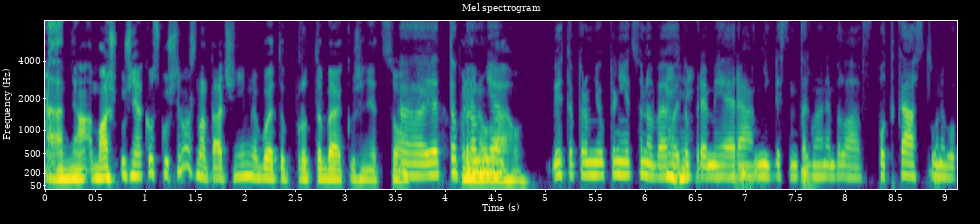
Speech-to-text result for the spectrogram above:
a máš už nějakou zkušenost s natáčením, nebo je to pro tebe jakože něco uh, Uh, je to pro mě nového? je to pro mě úplně něco nového, je to Mhm. premiéra, nikdy jsem takhle nebyla v podcastu nebo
